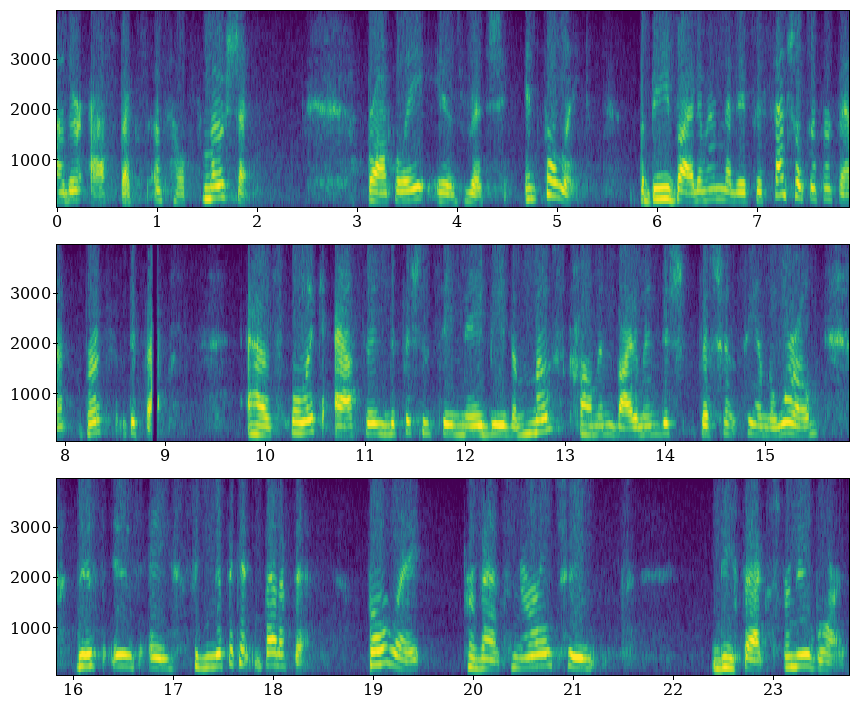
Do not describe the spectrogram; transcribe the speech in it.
other aspects of health promotion. Broccoli is rich in folate, the B vitamin that is essential to prevent birth defects. As folic acid deficiency may be the most common vitamin deficiency in the world, this is a significant benefit. Folate prevents neural tube defects for newborns,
